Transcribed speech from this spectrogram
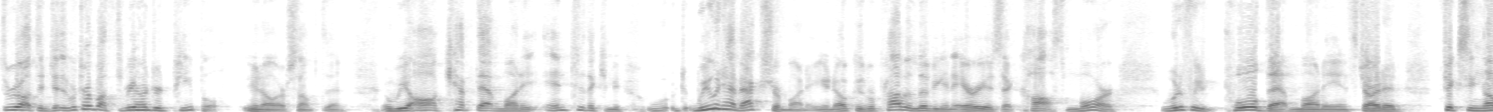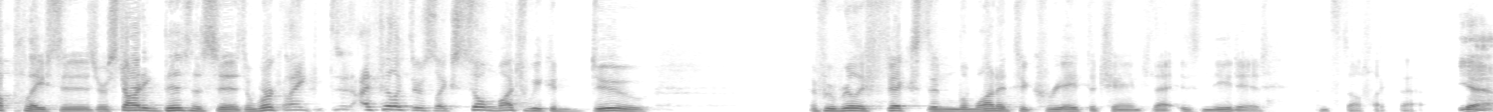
throughout the day, we're talking about 300 people, you know, or something. And we all kept that money into the community. We would have extra money, you know, because we're probably living in areas that cost more. What if we pulled that money and started fixing up places or starting businesses and work like I feel like there's like so much we could do if we really fixed and wanted to create the change that is needed and stuff like that. Yeah,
